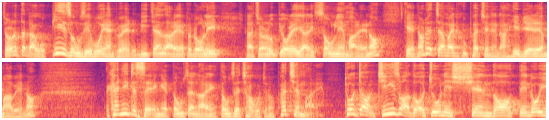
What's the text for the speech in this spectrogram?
ကျွန်တော်တို့တက်တာကိုပြည့်စုံစေဖို့ရန်တွေ့တယ်ဒီကျမ်းစာတွေကတော်တော်လေးဒါကျွန်တော်တို့ပြောတဲ့အရာတွေစုံလင်ပါတယ်နော်ကဲနောက်ထပ်ကျမ်းပိုက်တစ်ခုဖတ်ချင်တယ်ဒါဟေပြဲထဲမှာပဲနော်အခန်းကြီး30အငယ်35နဲ့36ကိုကျွန်တော်ဖတ်ချင်ပါတယ်ထို့ကြောင့်ကြီးစွာသောအကျိုးနှင့်ရှင်သောသင်တို့၏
